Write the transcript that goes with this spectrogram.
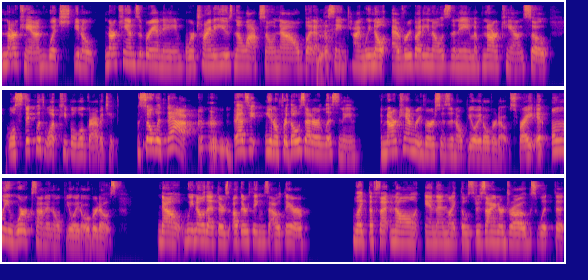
Narcan, which, you know, Narcan's a brand name. We're trying to use naloxone now, but at Yeah. the same time, we know everybody knows the name of Narcan. So we'll stick with what people will gravitate. So with that, as you, you know, for those that are listening, Narcan reverses an opioid overdose, right? It only works on an opioid overdose. Now, we know that there's other things out there like the fentanyl and then like those designer drugs with the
